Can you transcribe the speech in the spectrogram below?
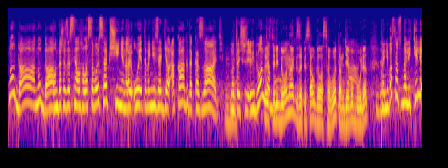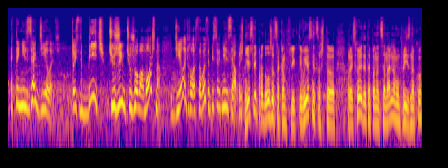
ну да, ну да. Он даже заснял голосовое сообщение. на- Ой, этого нельзя делать. А как доказать? Ну, то есть ребенка То есть булят. ребенок записал голосовой, там, где его Да. булят. На него сразу налетели, это нельзя делать. То есть бить чужим чужого можно, делать голосовой записывать нельзя. Если продолжится конфликт и выяснится, что происходит это по национальному признаку,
